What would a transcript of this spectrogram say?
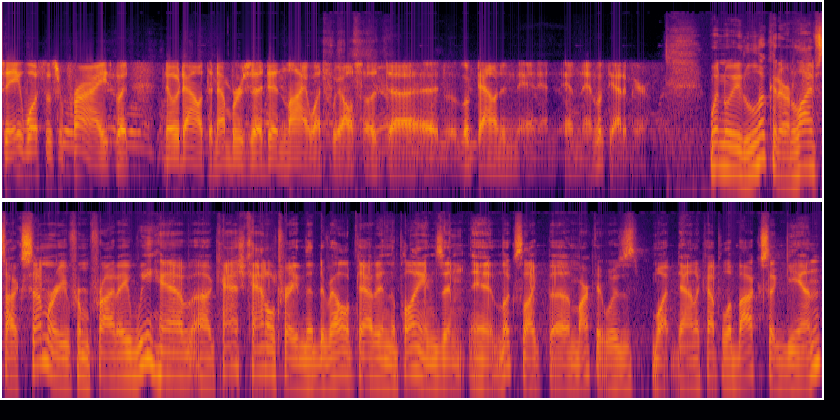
say it was a surprise, but no doubt the numbers uh, didn't lie once we also uh, looked down and, and, and, looked at him here. When we look at our livestock summary from Friday, we have a cash cattle trade that developed out in the plains, and it looks like the market was, what, down a couple of bucks again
